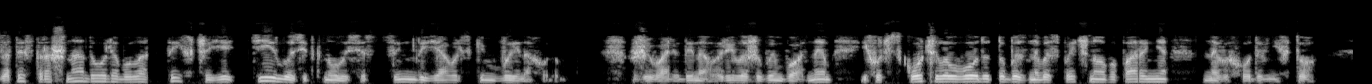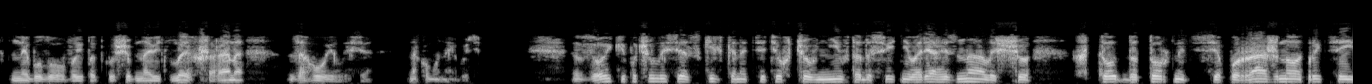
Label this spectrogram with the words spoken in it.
Зате страшна доля була тих, чиє тіло зіткнулося з цим диявольським винаходом. Жива людина горіла живим вогнем і, хоч скочила у воду, то без небезпечного попарення не виходив ніхто. Не було випадку, щоб навіть легша рана загоїлася на кому-небудь. Зойки почулися з кільканадцятьох човнів, та досвітні варяги знали, що хто доторкнеться пораженого, триться і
